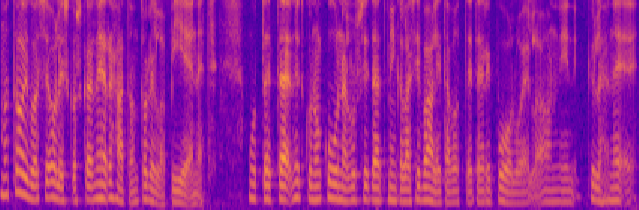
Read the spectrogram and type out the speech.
Mä toivon, että se olisi, koska ne rahat on todella pienet. Mutta että nyt kun on kuunnellut sitä, että minkälaisia vaalitavoitteita eri puolueilla on, niin kyllähän ne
